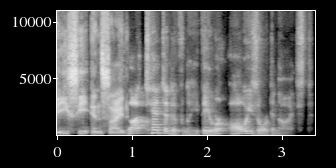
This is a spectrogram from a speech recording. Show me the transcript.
DC Inside Not tentatively, they were always organized.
